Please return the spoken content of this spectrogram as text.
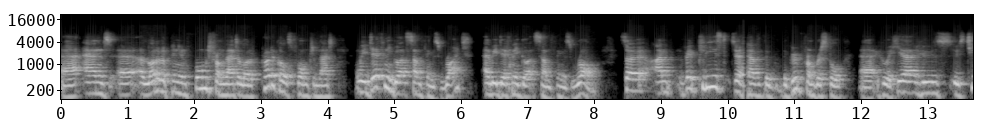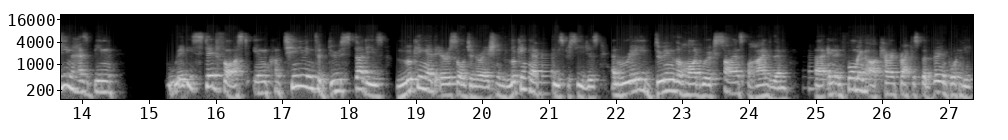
uh, and uh, a lot of opinion formed from that, a lot of protocols formed from that. We definitely got some things right, and we definitely got some things wrong. So I'm very pleased to have the, the group from Bristol uh, who are here, whose, whose team has been really steadfast in continuing to do studies looking at aerosol generation, looking at these procedures, and really doing the hard work science behind them uh, in informing our current practice, but very importantly,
